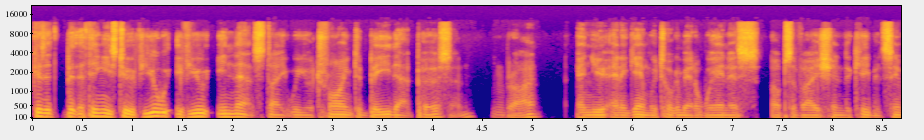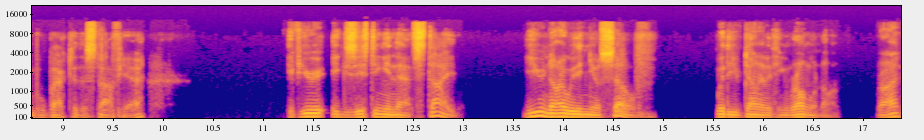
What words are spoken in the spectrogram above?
because it, but the thing is too, if you if you in that state where you're trying to be that person, Mhm. right? And you and again we're talking about awareness, observation, to keep it simple, back to the stuff, yeah. If you're existing in that state, you know within yourself whether you've done anything wrong or not, right?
